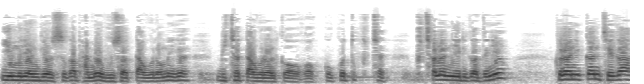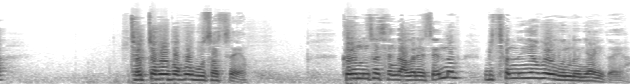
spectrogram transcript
이문영 교수가 밤에 웃었다고 그러면 이거 미쳤다고 그럴 거 같고 그것도 부처, 부처는 일이거든요. 그러니까 제가 저쪽을 보고 웃었어요. 그러면서 생각을 했어요. 너 미쳤느냐 왜 웃느냐 이거야.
